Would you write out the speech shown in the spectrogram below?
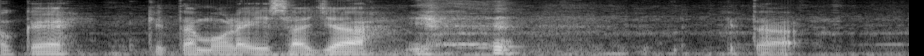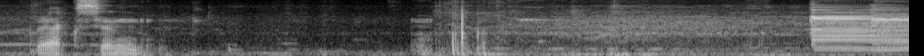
Oke, kita mulai saja. Kita reaction Thank you.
